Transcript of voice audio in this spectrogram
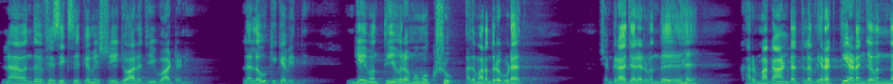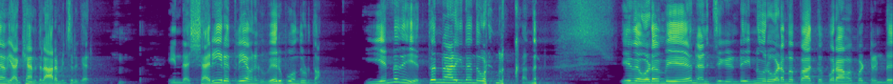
எல்லாம் வந்து ஃபிசிக்ஸு கெமிஸ்ட்ரி ஜுவாலஜி பாட்டனி எல்லாம் லௌகிக்க வித்யை. இங்கே இவன் தீவிர முமுக்ஷு. அதை மறந்துடக்கூடாது. சங்கராச்சாரியர் வந்து கர்மகாண்டத்தில் விரக்தி அடைஞ்சவன் தான் வியாக்கியானத்தில் ஆரம்பிச்சிருக்கார். இந்த சரீரத்திலே அவனுக்கு வெறுப்பு வந்து கொடுத்தான் என்னது எத்தனை நாளைக்கு தான் இந்த உடம்புல உட்காந்து இந்த உடம்பையே நினச்சிக்கிண்டு இன்னொரு உடம்பை பார்த்து பொறாமப்பட்டுண்டு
